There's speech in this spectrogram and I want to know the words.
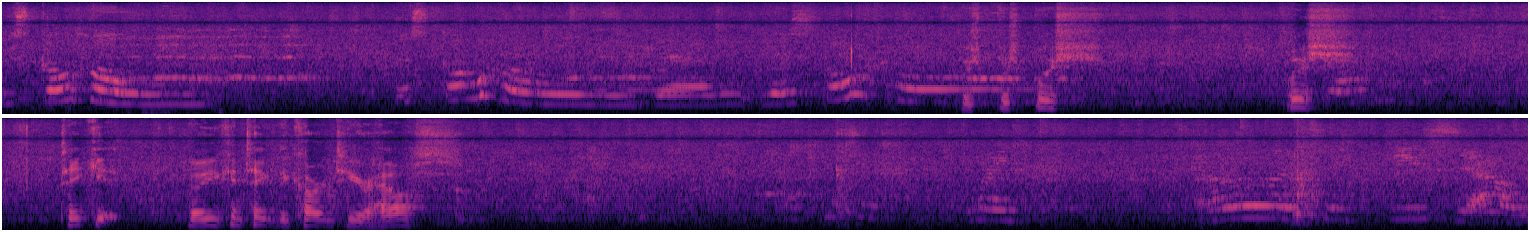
Let's go home. Let's go home, Daddy. Let's go home. Push, push, push. Push. Take it. No, you can take the cart to your house. Wait. I want to take these out.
